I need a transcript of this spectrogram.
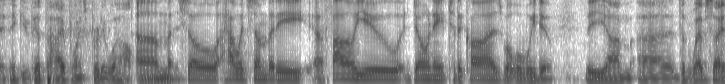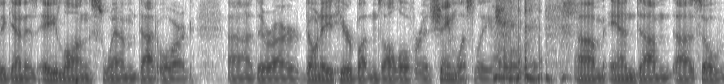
I think you've hit the high points pretty well. Um, so, how would somebody uh, follow you, donate to the cause? What will we do? The um, uh, the website again is alongswim.org. Uh, there are donate here buttons all over it, shamelessly all over it. Um, and um, uh, so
